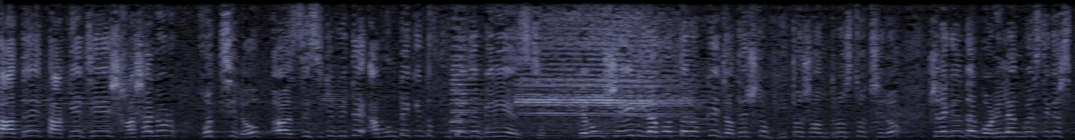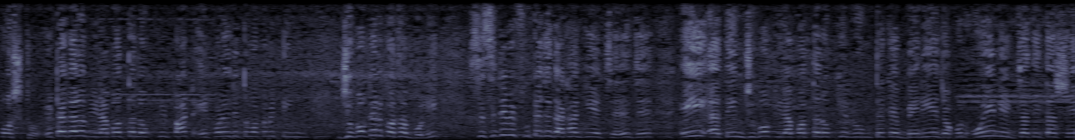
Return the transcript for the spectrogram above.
তাদের, তাকে যে শাসানোর হচ্ছিল সিসিটিভিতে এমনটাই কিন্তু ফুটেজে বেরিয়ে এসছে। এবং সেই নিরাপত্তা রক্ষী যথেষ্ট ভীত সন্ত্রস্ত ছিল, সেটা কিন্তু তার বডি ল্যাঙ্গুয়েজ থেকে স্পষ্ট। এটা গেল নিরাপত্তা লক্ষ্মীর পাঠ। এরপরে যদি তোমাকে আমি তিন যুবকের কথা বলি, সিসিটিভি ফুটেজে দেখা গিয়েছে যে এই তিন যুবক নিরাপত্তা রক্ষীর রুম থেকে বেরিয়ে যখন ওই নির্যাতিতা সে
